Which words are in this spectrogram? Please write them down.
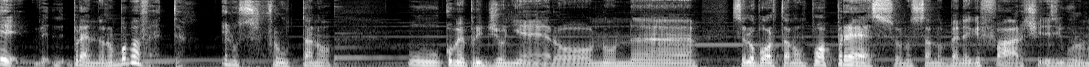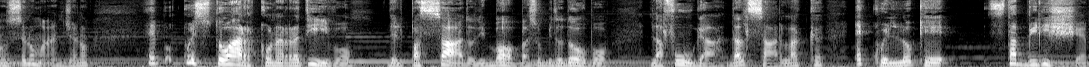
e prendono Boba Fett e lo sfruttano uh, come prigioniero, non, eh, se lo portano un po' appresso, non sanno bene che farci, di sicuro non se lo mangiano. E questo arco narrativo del passato di Boba subito dopo la fuga dal Sarlacc è quello che stabilisce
